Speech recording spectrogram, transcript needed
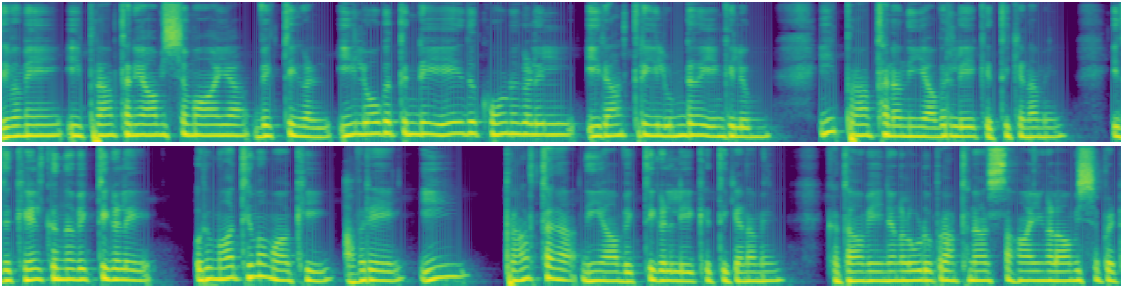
ദൈവമേ ഈ പ്രാർത്ഥന ആവശ്യമായ വ്യക്തികൾ ഈ ലോകത്തിന്റെ ഏത് കോണുകളിൽ ഈ രാത്രിയിൽ ഉണ്ട് എങ്കിലും ഈ പ്രാർത്ഥന നീ അവരിലേക്ക് എത്തിക്കണമേ. ഇത് കേൾക്കുന്ന വ്യക്തികളെ ഒരു മാധ്യമമാക്കി അവരെ ഈ പ്രാർത്ഥന നീ ആ വ്യക്തികളിലേക്ക് എത്തിക്കണമേ. കഥാവെ ഞങ്ങളോട് പ്രാർത്ഥനാ സഹായങ്ങൾ ആവശ്യപ്പെട്ട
